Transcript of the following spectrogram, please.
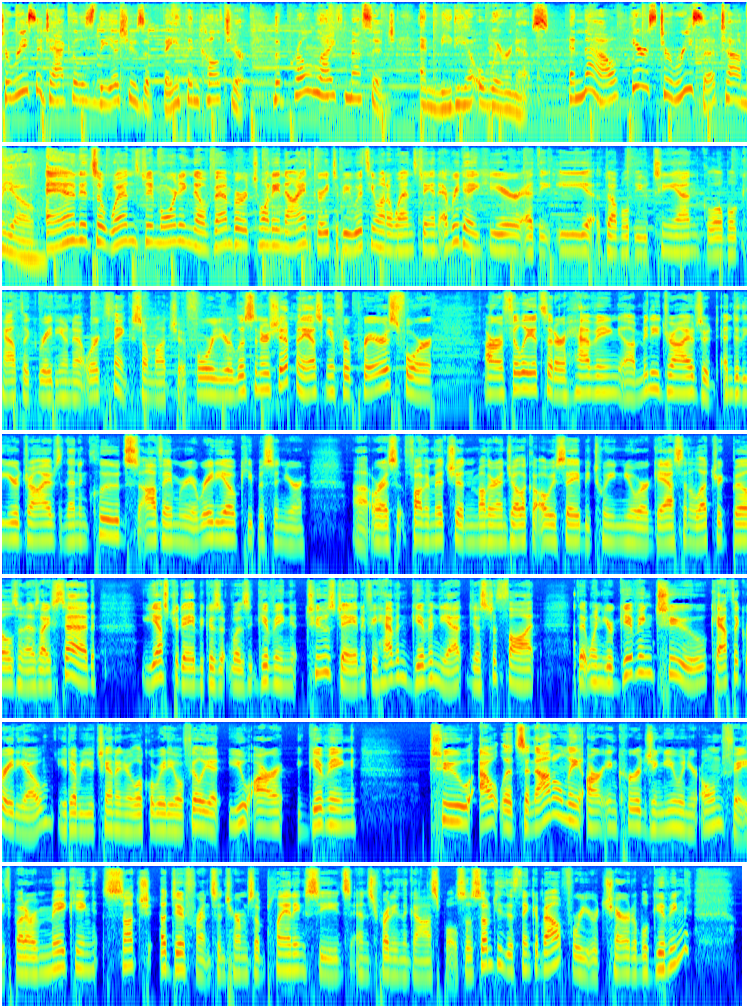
Teresa tackles the issues of faith and culture, the pro life message, and media awareness. And now, here's Teresa Tomeo. And it's a Wednesday morning, November 29th. Great to be with you on a Wednesday and every day here at the EWTN Global Catholic Radio Network. Thanks so much for your listenership and asking for prayers for our affiliates that are having uh, mini drives or end of the year drives, and that includes Ave Maria Radio. Keep us in your uh, or as Father Mitch and Mother Angelica always say, between your gas and electric bills. And as I said yesterday, because it was Giving Tuesday, and if you haven't given yet, just a thought that when you're giving to Catholic Radio, EWTN, and your local radio affiliate, you are giving to outlets that not only are encouraging you in your own faith, but are making such a difference in terms of planting seeds and spreading the gospel. So, something to think about for your charitable giving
